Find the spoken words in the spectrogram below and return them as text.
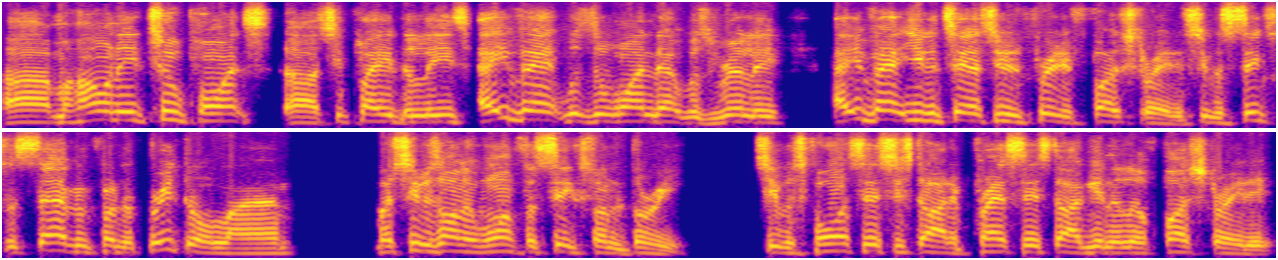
Uh, Mahoney, two points. Uh, she played the least. Avant was the one that was really Avant, you can tell she was pretty frustrated. She was six for seven from the free throw line, but she was only one for six from the three. She was forcing, she started pressing, started getting a little frustrated.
